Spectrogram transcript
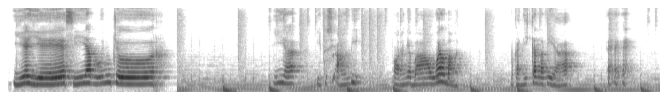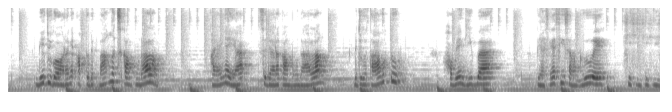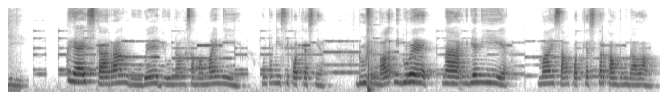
Iya iya, siap luncur. Iya, itu si Aldi. Orangnya bawel banget. Bukan ikan tapi ya. Eh eh eh. Dia juga orangnya up to date banget sekampung dalang. Kayaknya ya, sejarah kampung dalang dia juga tahu tuh. Hobinya gibah. Biasanya sih sama gue. Hihihihi. Oke guys, sekarang gue diundang sama Mai nih untuk ngisi podcastnya. Duh seneng banget nih gue. Nah ini dia nih, Mai sang podcaster Kampung Dalang.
